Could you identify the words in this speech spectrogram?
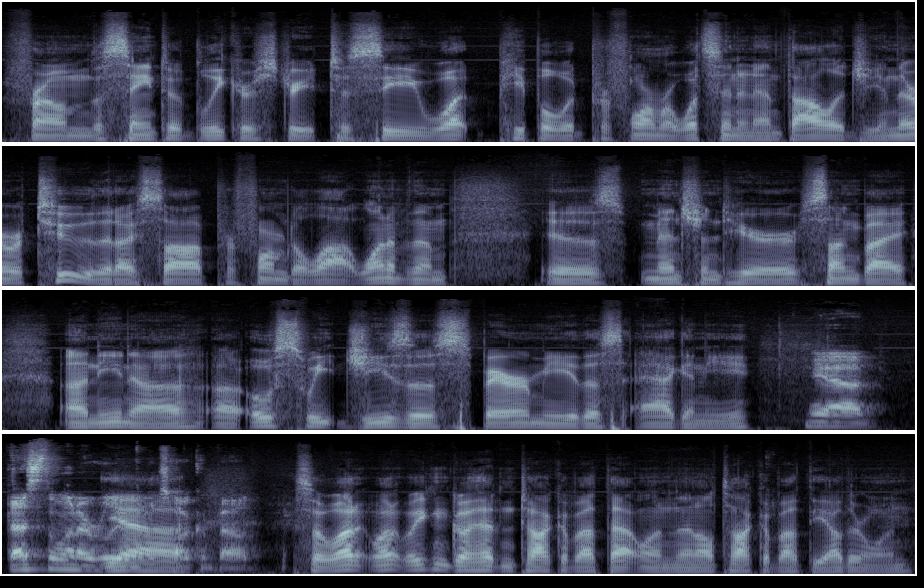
from the Saint of Bleecker Street to see what people would perform or what's in an anthology. And there were two that I saw performed a lot. One of them is mentioned here, sung by Anina, Uh, oh, sweet Jesus, spare me this agony. Yeah, that's the one I really yeah. want to talk about. So what, what, we can go ahead and talk about that one, and then I'll talk about the other one.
